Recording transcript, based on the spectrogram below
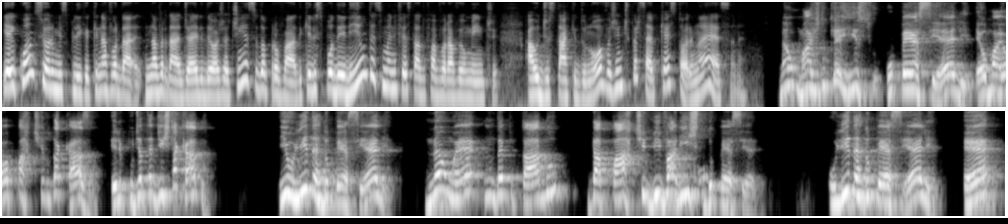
E aí quando o senhor me explica que na verdade, na verdade a LDO já tinha sido aprovada e que eles poderiam ter se manifestado favoravelmente ao destaque do novo, a gente percebe que a história não é essa, né? Não, mais do que isso. O PSL é o maior partido da casa. Ele podia ter destacado. E o líder do PSL não é um deputado da parte vivarista do PSL. O líder do PSL é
